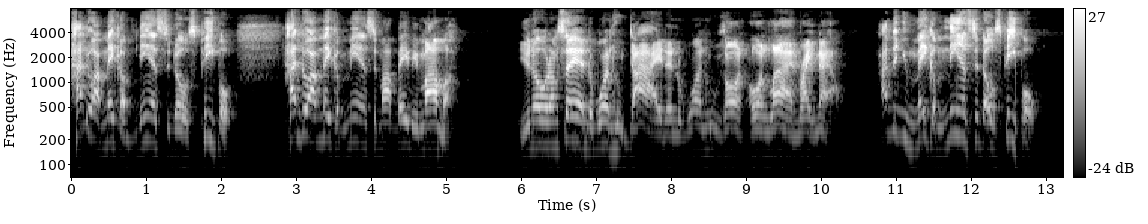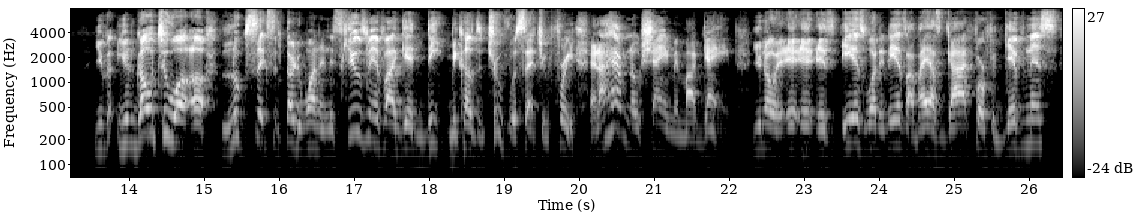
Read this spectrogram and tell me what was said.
how do I make amends to those people? How do I make amends to my baby mama? You know what I'm saying? The one who died and the one who's on online right now. How do you make amends to those people? You you go to uh, uh, Luke six and thirty one, and excuse me if I get deep because the truth will set you free, and I have no shame in my game. You know, it, it, it is what it is. I've asked God for forgiveness,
